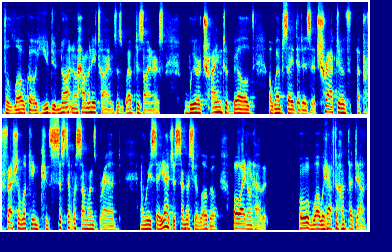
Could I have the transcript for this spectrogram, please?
the logo. You do not know how many times, as web designers, we're trying to build a website that is attractive, a professional looking, consistent with someone's brand. And we say, yeah, just send us your logo. Oh, I don't have it. Oh, well, we have to hunt that down.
